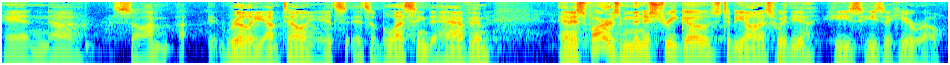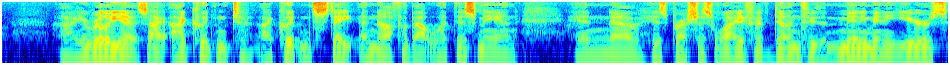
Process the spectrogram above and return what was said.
and uh, so I'm uh, really I'm telling you, it's it's a blessing to have him. And as far as ministry goes, to be honest with you, he's, he's a hero. Uh, he really is. I, I, couldn't, I couldn't state enough about what this man and uh, his precious wife have done through the many, many years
